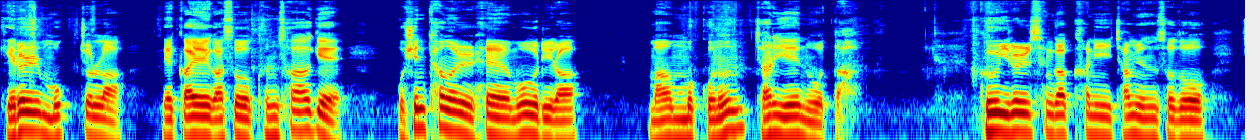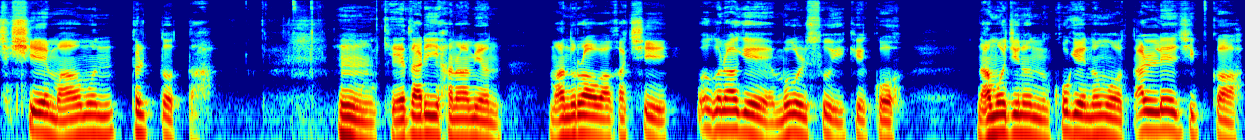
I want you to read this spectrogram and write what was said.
개를 목 졸라 내가에 가서 근사하게 보신탕을 해 먹으리라 마음 먹고는 자리에 누웠다. 그 일을 생각하니 자면서도 최 씨의 마음은 들떴다. 음, 개다리 하나면 마누라와 같이 뻐근하게 먹을 수 있겠고 나머지는 고개 넘어 딸네 집과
